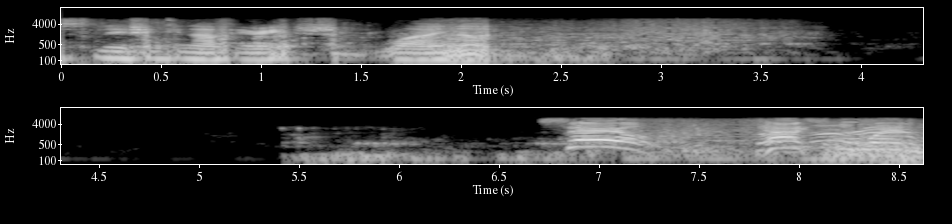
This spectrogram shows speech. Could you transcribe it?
Destination cannot be reached. Why not? Sail! Catch the wind!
